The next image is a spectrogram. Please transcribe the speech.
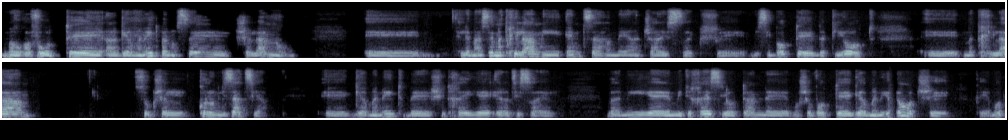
המעורבות אה, הגרמנית בנושא שלנו אה, למעשה מתחילה מאמצע המאה ה-19, כשמסיבות אה, דתיות מתחילה סוג של קולוניזציה גרמנית בשטחי ארץ ישראל. ואני אה, מתייחס לאותן אה, מושבות אה, גרמניות שקיימות,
